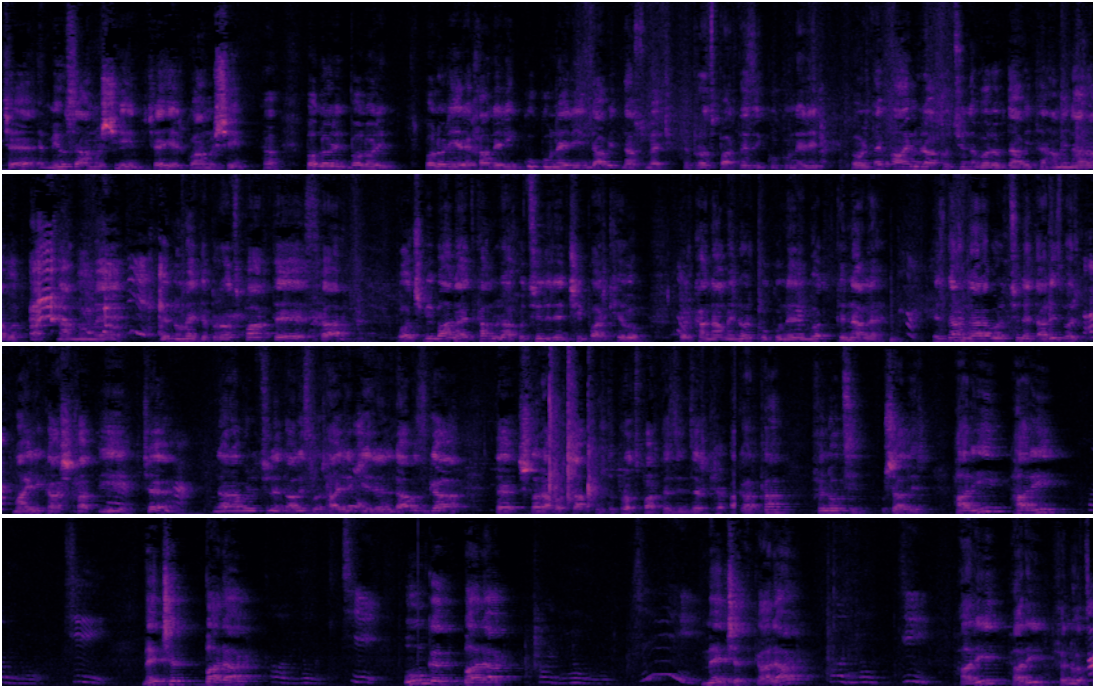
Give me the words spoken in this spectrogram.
չէ, մյուս Անուշին, չէ, երկու Անուշին, հա, բոլորին, բոլորին, բոլոր երեխաներին, կուկուներին, Դավիթն ասում է դպրոց պարտեզի կուկուներին, որովհետև այն ուրախությունը, որով Դավիթը ամեն առավոտ արթնանում է, գնում է դպրոց պարտեզ, հա, ոչ մի բան այդքան ուրախություն իրեն չի ապարգևում որքան ամեն օր կուկուների մոտ գնալը։ Ես դա հնարավորություն է տալիս, որ մայրիկ աշխատի, չէ՞։ Հնարավորություն է տալիս, որ հայրիկ իրեն լավ զգա, դե շնորհավոր ծափ ու դպրոց պարտեզին ձեռքը կարդա խնոցին, ուշադիր։ Հարի, հարի մեջը բարակ ունկը բարակ մեջը կարակ Հարի, հարի խնոց։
